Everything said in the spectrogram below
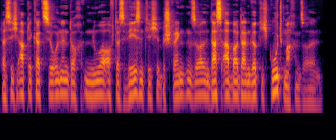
dass sich Applikationen doch nur auf das Wesentliche beschränken sollen, das aber dann wirklich gut machen sollen.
